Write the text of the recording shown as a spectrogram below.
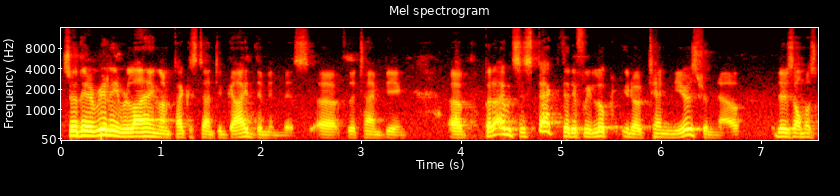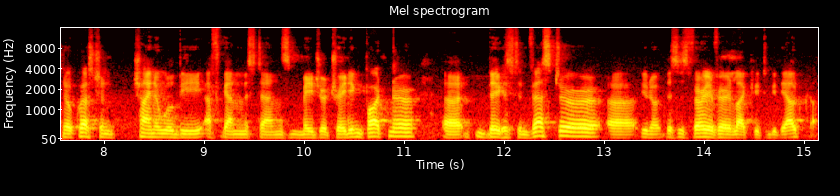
So they're really relying on Pakistan to guide them in this uh, for the time being. Uh, but I would suspect that if we look, you know, 10 years from now, there's almost no question China will be Afghanistan's major trading partner, uh, biggest investor. Uh, you know, this is very, very likely to be the outcome.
